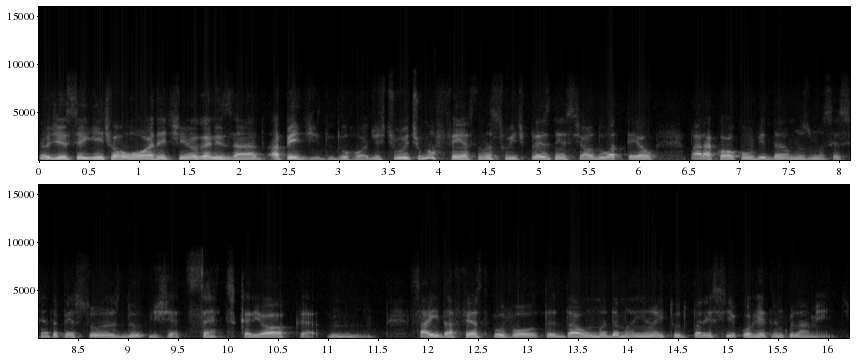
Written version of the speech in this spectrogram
No dia seguinte, a Warner tinha organizado, a pedido do Rod Stewart, uma festa na suíte presidencial do hotel, para a qual convidamos umas 60 pessoas do Jet Set Carioca. Hum, saí da festa por volta da uma da manhã e tudo parecia correr tranquilamente.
